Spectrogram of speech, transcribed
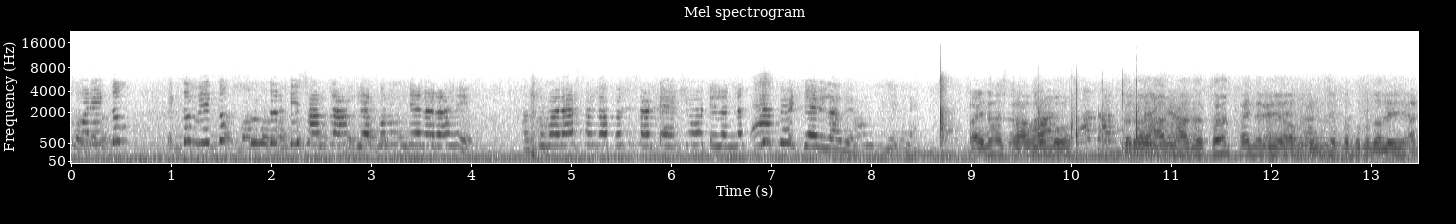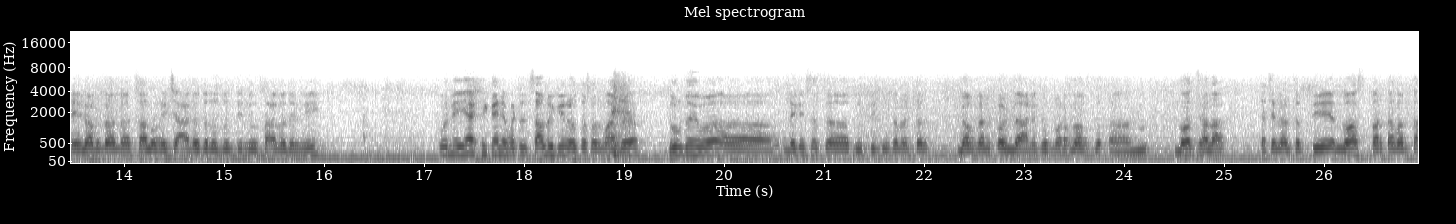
तुम्हाला एकदम एकदम एकदम सुंदर डिश आमच्या आपल्या बनवून देणार आहे आणि तुम्हाला संघापाशी काही नक्कीच भेट द्यावी लागेल. हाय नमस्कार मित्रांनो तर आज माझं खरंच फायनली हॉटेल पूर्ण झाले आणि लॉकडाऊन चालू व्हायच्या अगोदर दोन तीन दिवस अगोदर मी पुणे या ठिकाणी हॉटेल चालू केलं होतं पण माझं दुर्दैव अं, लगेचच अं, दोन तीन दिवसानंतर लॉकडाऊन पडलं आणि खूप मोठा लॉस लॉस झाला. त्याच्यानंतर ते लॉस भरता भरता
